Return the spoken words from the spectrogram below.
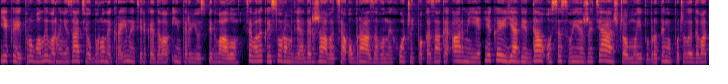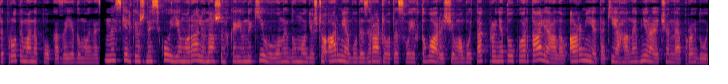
який провалив організацію оборони країни, тільки давав інтерв'ю з підвалу. Це великий сором для держави. Ця образа. Вони хочуть показати армії, який я віддав усе своє життя, щоб мої побратими почали давати проти мене покази. Я думаю, нас- наскільки ж низькою є мораль у наших керівників. Вони думають, що армія буде зраджувати своїх товаришів. Мабуть, так прийнято у кварталі, але в армії такі ганебні речі не пройдуть.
